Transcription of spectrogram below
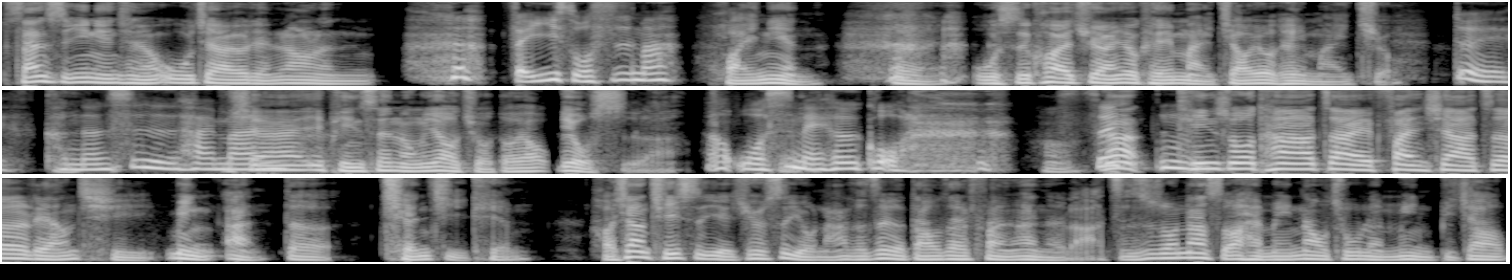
三十一年前的物价有点让人 匪夷所思吗？怀念。对，五十块居然又可以买胶，又可以买酒。对，可能是还蛮。现在一瓶生龙药酒都要六十了啊！我是没喝过。嗯、所以那听说他在犯下这两起命案的前几天，好像其实也就是有拿着这个刀在犯案的啦，只是说那时候还没闹出人命，比较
